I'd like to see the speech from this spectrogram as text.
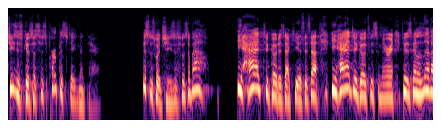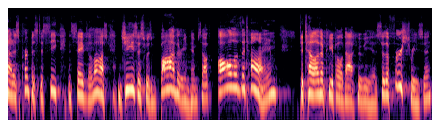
Jesus gives us his purpose statement there. This is what Jesus was about. He had to go to Zacchaeus' house. He had to go through Samaria if he was going to live out his purpose to seek and save the lost. Jesus was bothering himself all of the time to tell other people about who he is. So, the first reason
